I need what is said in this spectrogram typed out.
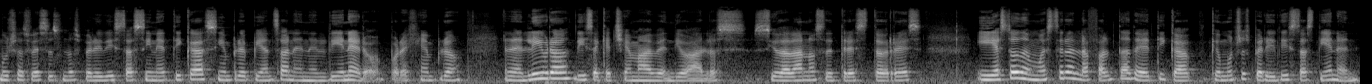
Muchas veces los periodistas sin ética siempre piensan en el dinero. Por ejemplo, en el libro dice que Chema vendió a los ciudadanos de Tres Torres y esto demuestra la falta de ética que muchos periodistas tienen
